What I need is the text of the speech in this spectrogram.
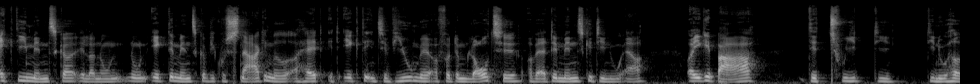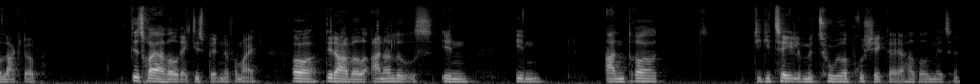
rigtige mennesker, eller nogle, nogle ægte mennesker, vi kunne snakke med, og have et, et ægte interview med, og få dem lov til at være det menneske, de nu er. Og ikke bare det tweet, de, de nu havde lagt op. Det tror jeg har været rigtig spændende for mig. Og det, der har været anderledes end, end andre digitale metoder og projekter, jeg har været med til.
